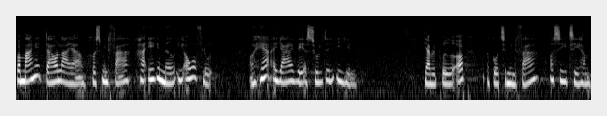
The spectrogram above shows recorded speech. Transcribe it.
hvor mange daglejere hos min far har ikke mad i overflod, og her er jeg ved at sulte ihjel. Jeg vil bryde op og gå til min far og sige til ham,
